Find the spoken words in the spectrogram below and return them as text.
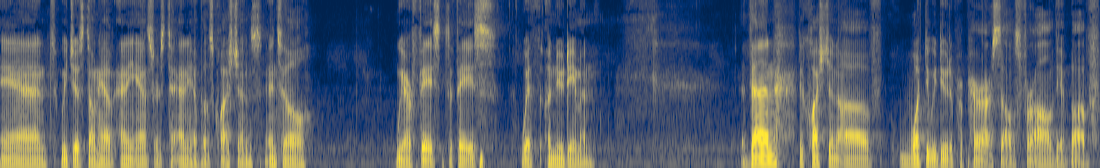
And we just don't have any answers to any of those questions until we are face to face with a new demon. Then the question of what do we do to prepare ourselves for all the above?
